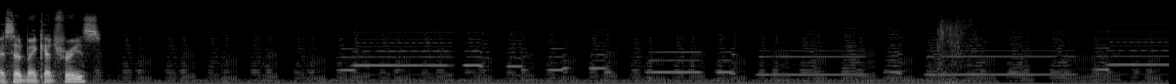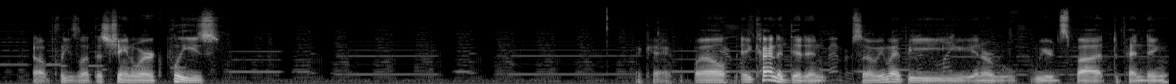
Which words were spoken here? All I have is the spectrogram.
I said my catchphrase. Oh, please let this chain work, please. Okay, well, it kind of didn't, so we might be in a weird spot, depending.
